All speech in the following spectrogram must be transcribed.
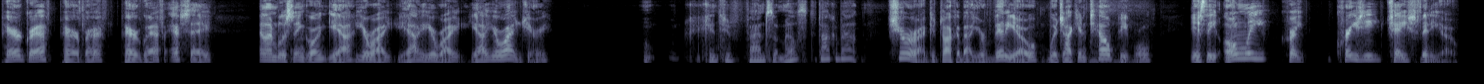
paragraph, paragraph, paragraph essay And I'm listening, going, Yeah, you're right. Yeah, you're right. Yeah, you're right, Jerry. Can't you find something else to talk about? Sure, I could talk about your video, which I can tell mm. people is the only cra- crazy chase video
